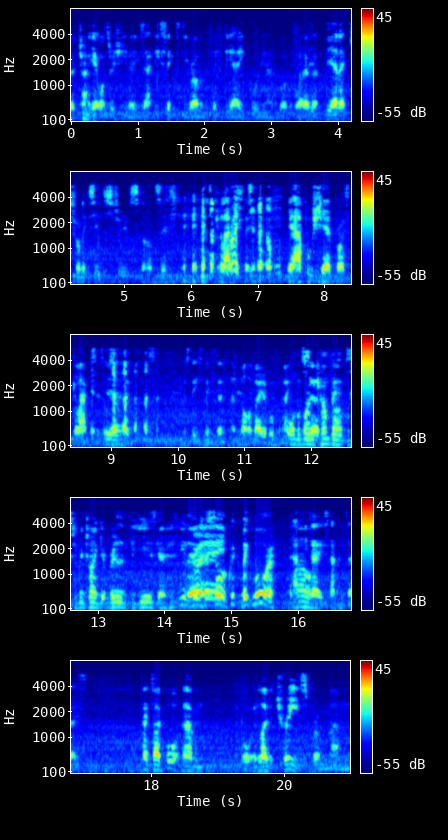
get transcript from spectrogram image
But trying to get ones which you know exactly 60 rather than 58 or you know whatever. The electronics industry starts it. it's collapsing. Breakdown. Yeah, Apple's share price collapses or Yeah. something because these things are, not available for making Or the one company parts. which have been trying to get rid of them for years go, you there, Hooray. just sold, quick, make more. Happy Oh. days, happy days. In fact, I bought um, I bought a load of trees from um,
